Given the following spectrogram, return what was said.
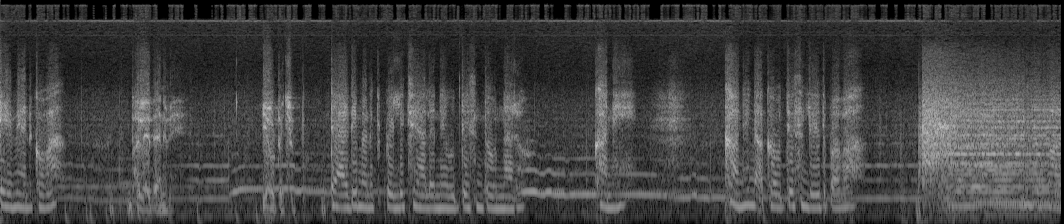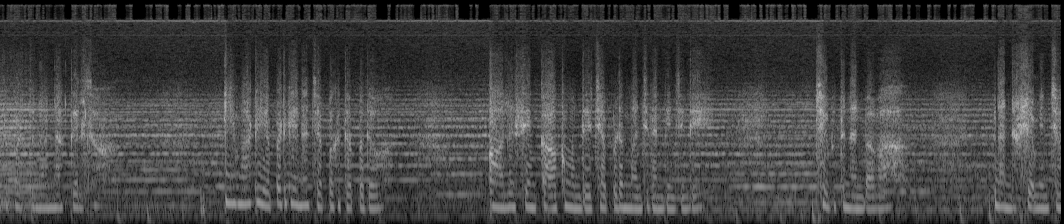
ఏమీ అనుకోవా? భలేదానివే. ఏమిటో చెప్పు. డాడీ మనకి పెళ్ళి చేయాలనే ఉద్దేశంతో ఉన్నారు. కానీ కానీ నాకు ఆ ఉద్దేశం లేదు బావా. నువ్వు బాధపడుతున్నావు నాకు తెలుసు. ఈ మాట ఎప్పటికైనా చెప్పక తప్పదు. ఆలస్యం కాకముందే చెప్పడం మంచిదనిపించింది. చెబుతున్నాను బావా. నన్ను క్షమించు.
